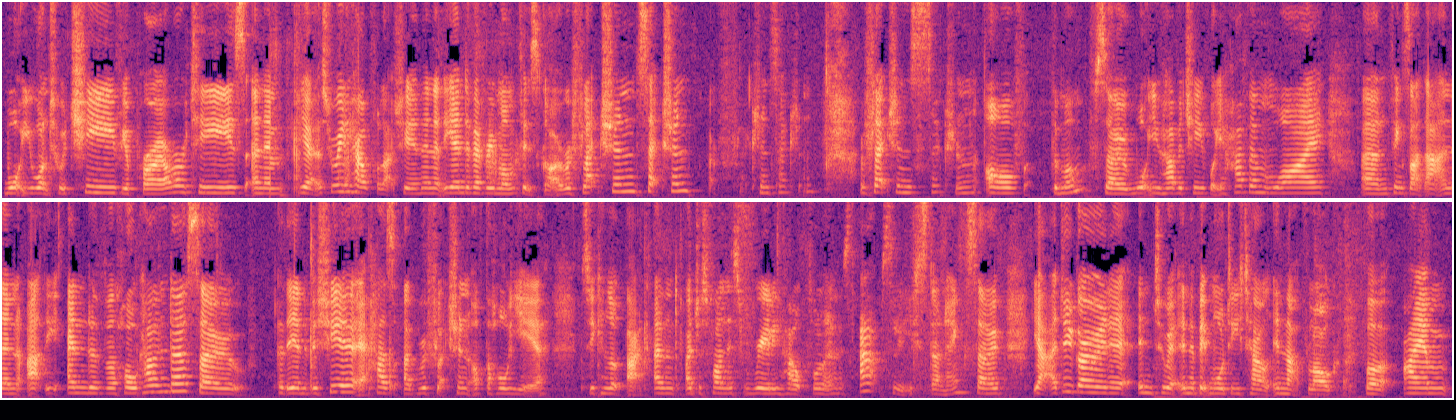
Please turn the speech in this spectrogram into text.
what you want to achieve, your priorities, and then, yeah, it's really helpful actually. And then at the end of every month, it's got a reflection section, a reflection section, reflection section of the month. So what you have achieved, what you haven't, why, and things like that. And then at the end of the whole calendar, so at the end of this year it has a reflection of the whole year so you can look back and I just find this really helpful and it's absolutely stunning so yeah I do go in it into it in a bit more detail in that vlog but I am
